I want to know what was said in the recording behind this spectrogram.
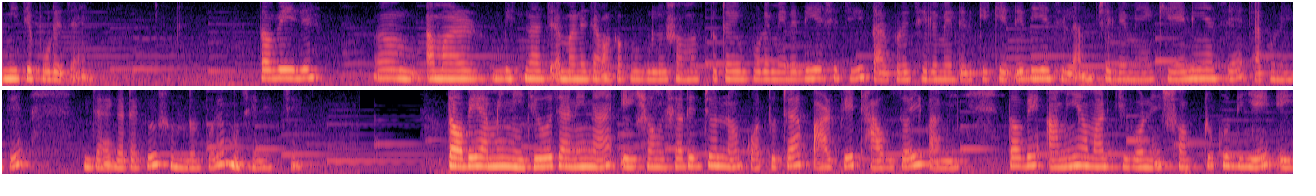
নিচে পড়ে যায়। তবে এই যে আমার বিছনা মানে জামা কাপড়গুলো সমস্তটাই উপরে মেরে দিয়ে এসেছি। তারপরে ছেলে মেয়েদেরকে খেতে দিয়েছিলাম। ছেলে মেয়ে খেয়ে নিয়েছে। এখন এই যে জায়গাটাকেও সুন্দর করে মুছে নিচ্ছে। তবে আমি নিজেও জানি না এই সংসারের জন্য কতটা পারফেক্ট হাউসওয়াইফ আমি। তবে আমি আমার জীবনে সবটুকু দিয়ে এই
